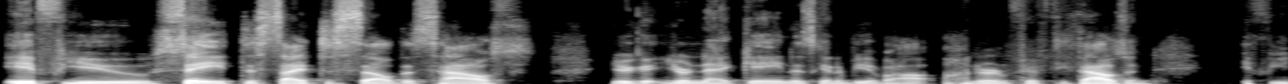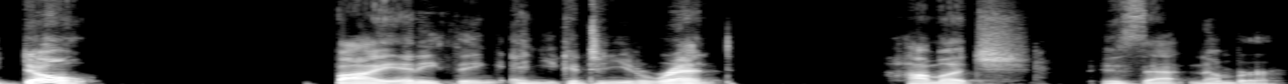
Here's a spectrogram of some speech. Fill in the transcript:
If you say decide to sell this house, your your net gain is going to be about 150,000. If you don't buy anything and you continue to rent, how much is that number?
